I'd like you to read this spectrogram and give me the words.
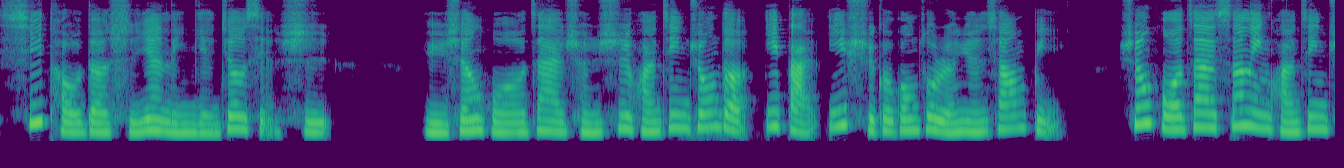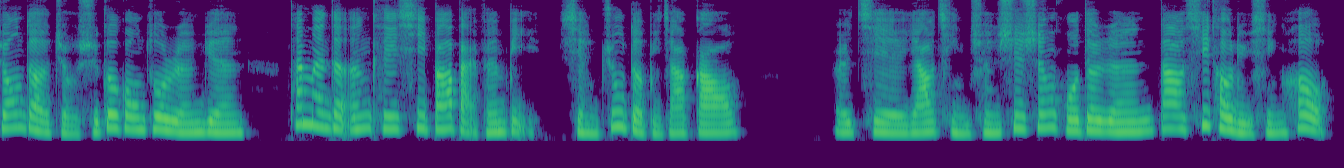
溪头的实验林研究显示，与生活在城市环境中的一百一十个工作人员相比，生活在森林环境中的九十个工作人员，他们的 NK 细胞百分比显著的比较高，而且邀请城市生活的人到溪头旅行后，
